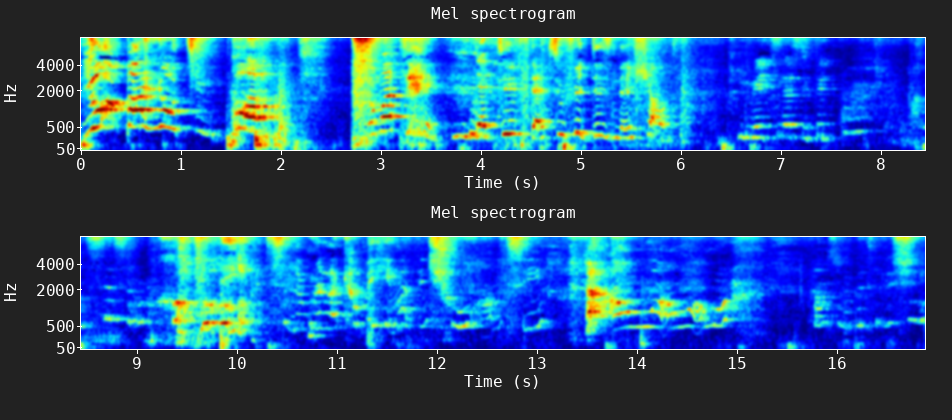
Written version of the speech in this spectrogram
Jumbanucci! Nummer 10. Der Typ, der zu viel Disney schaut. Die Mädchen, das zu viel. Prinzessin. Da kann mir jemand den Schuh anziehen. Aua, aua, aua. Kannst du mir bitte die Schuhe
